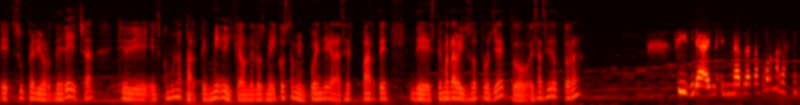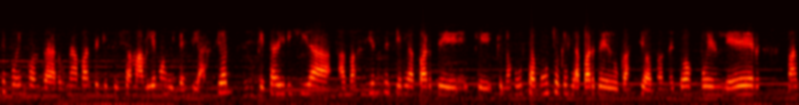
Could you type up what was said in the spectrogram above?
eh, superior derecha, que es como la parte médica, donde los médicos también pueden llegar a ser parte de este maravilloso proyecto. ¿Es así, doctora? Sí, mira, en, la plataforma la gente puede encontrar una parte que se llama Hablemos de Investigación, que está dirigida a pacientes, y es la parte que, que nos gusta mucho, que es la parte de educación, donde todos pueden leer, van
